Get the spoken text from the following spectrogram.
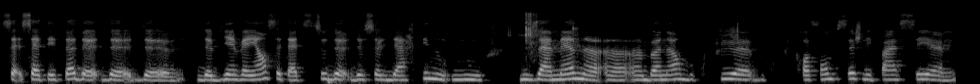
cet état de, bienveillance, cette attitude de, solidarité nous, amène un, bonheur beaucoup plus, euh, beaucoup plus profond. Puis ça, je ne l'ai pas assez.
